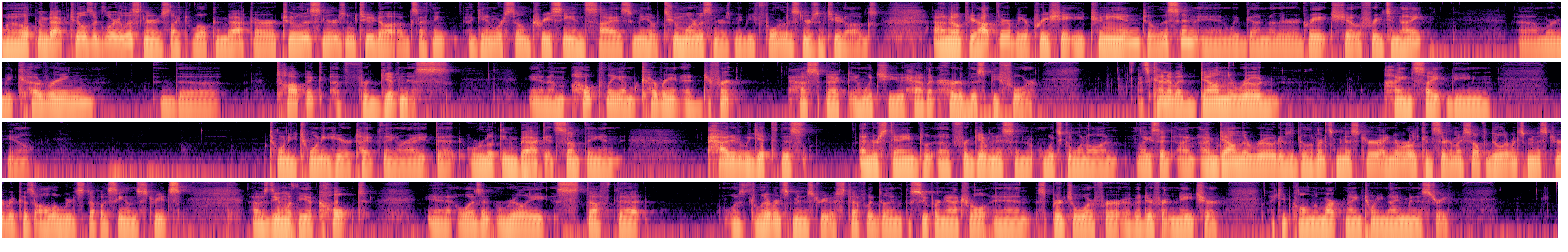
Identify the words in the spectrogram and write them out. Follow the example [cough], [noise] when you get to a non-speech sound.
Welcome back, Tales of Glory listeners. I'd like to welcome back our two listeners and two dogs. I think, again, we're still increasing in size, so we may have two more listeners, maybe four listeners and two dogs. I don't know if you're out there, but we appreciate you tuning in to listen, and we've got another great show for you tonight. Um, we're going to be covering the topic of forgiveness, and I'm hopefully I'm covering a different aspect in which you haven't heard of this before. It's kind of a down the road hindsight being, you know, 2020 here type thing, right? That we're looking back at something and how did we get to this understanding of forgiveness and what's going on? Like I said, I'm, I'm down the road as a deliverance minister. I never really considered myself a deliverance minister because all the weird stuff I was seeing on the streets, I was dealing with the occult. And it wasn't really stuff that was deliverance ministry. It was stuff with dealing with the supernatural and spiritual warfare of a different nature. I keep calling the Mark 929 ministry.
